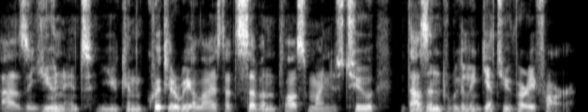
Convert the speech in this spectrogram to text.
as a unit, you can quickly realize that 7 plus minus 2 doesn't really get you very far.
